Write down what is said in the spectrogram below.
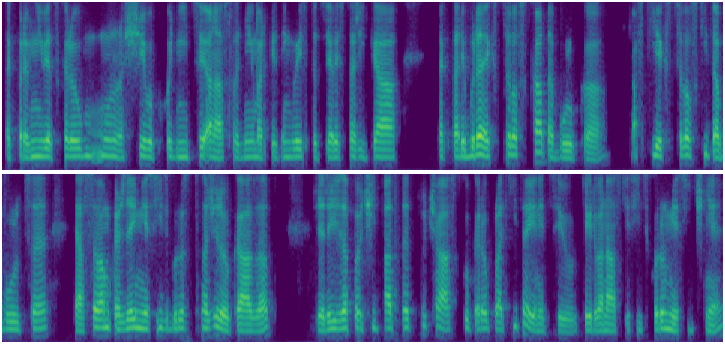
tak první věc, kterou mu naši obchodníci a následně marketingový specialista říká, tak tady bude excelovská tabulka a v té excelovské tabulce já se vám každý měsíc budu snažit dokázat, že když započítáte tu částku, kterou platíte Iniciu, těch 12 000 korun měsíčně,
